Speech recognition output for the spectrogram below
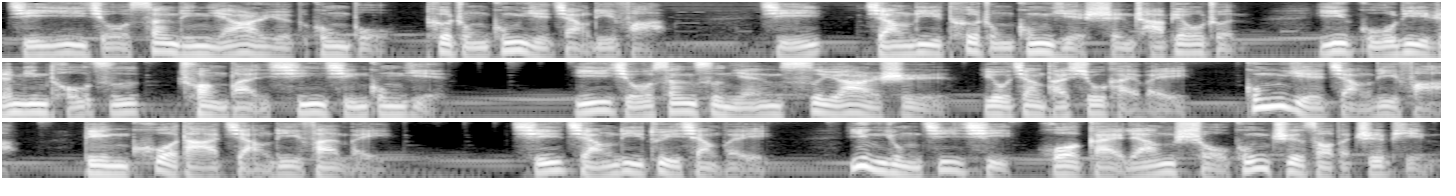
及一九三零年二月公布《特种工业奖励法》，即奖励特种工业审查标准，以鼓励人民投资创办新兴工业。一九三四年四月二十日，又将它修改为《工业奖励法》，并扩大奖励范围，其奖励对象为应用机器或改良手工制造的制品，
